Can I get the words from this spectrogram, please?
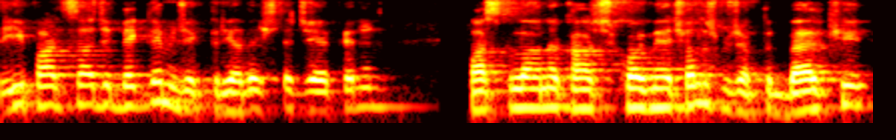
İyi Parti sadece beklemeyecektir ya da işte CHP'nin baskılarına karşı koymaya çalışmayacaktır. Belki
